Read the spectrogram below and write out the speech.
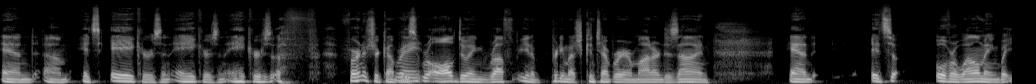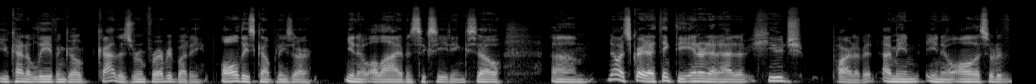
and um, it's acres and acres and acres of furniture companies. Right. We're all doing rough, you know, pretty much contemporary or modern design, and it's overwhelming. But you kind of leave and go, God, there's room for everybody. All these companies are, you know, alive and succeeding. So, um, no, it's great. I think the internet had a huge part of it. I mean, you know, all the sort of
